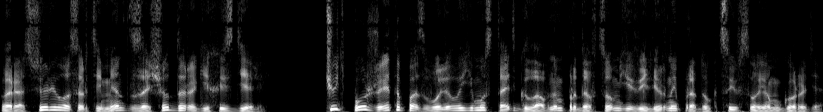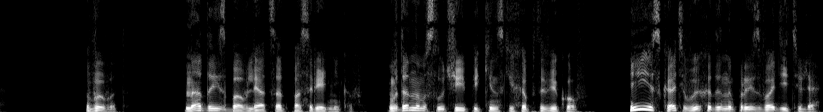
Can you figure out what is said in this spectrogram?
Расширил ассортимент за счет дорогих изделий. Чуть позже это позволило ему стать главным продавцом ювелирной продукции в своем городе. Вывод. Надо избавляться от посредников, в данном случае пекинских оптовиков, и искать выходы на производителя.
